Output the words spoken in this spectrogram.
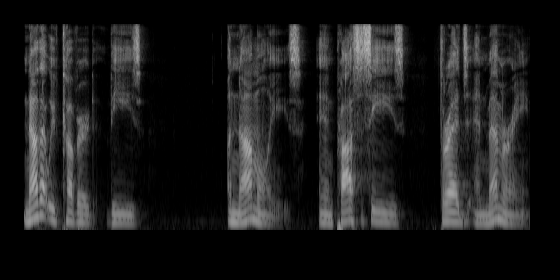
Now that we've covered these anomalies in processes, threads, and memory,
